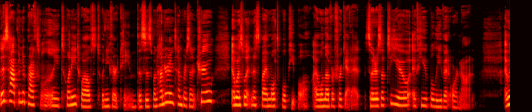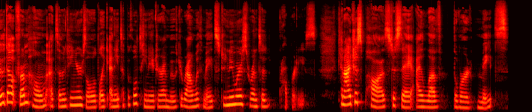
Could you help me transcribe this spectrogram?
This happened approximately 2012 to 2013. This is 110% true. It was witnessed by multiple people. I will never forget it. So it is up to you if you believe it or not. I moved out from home at 17 years old. Like any typical teenager, I moved around with mates to numerous rented properties. Can I just pause to say I love the word mates?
